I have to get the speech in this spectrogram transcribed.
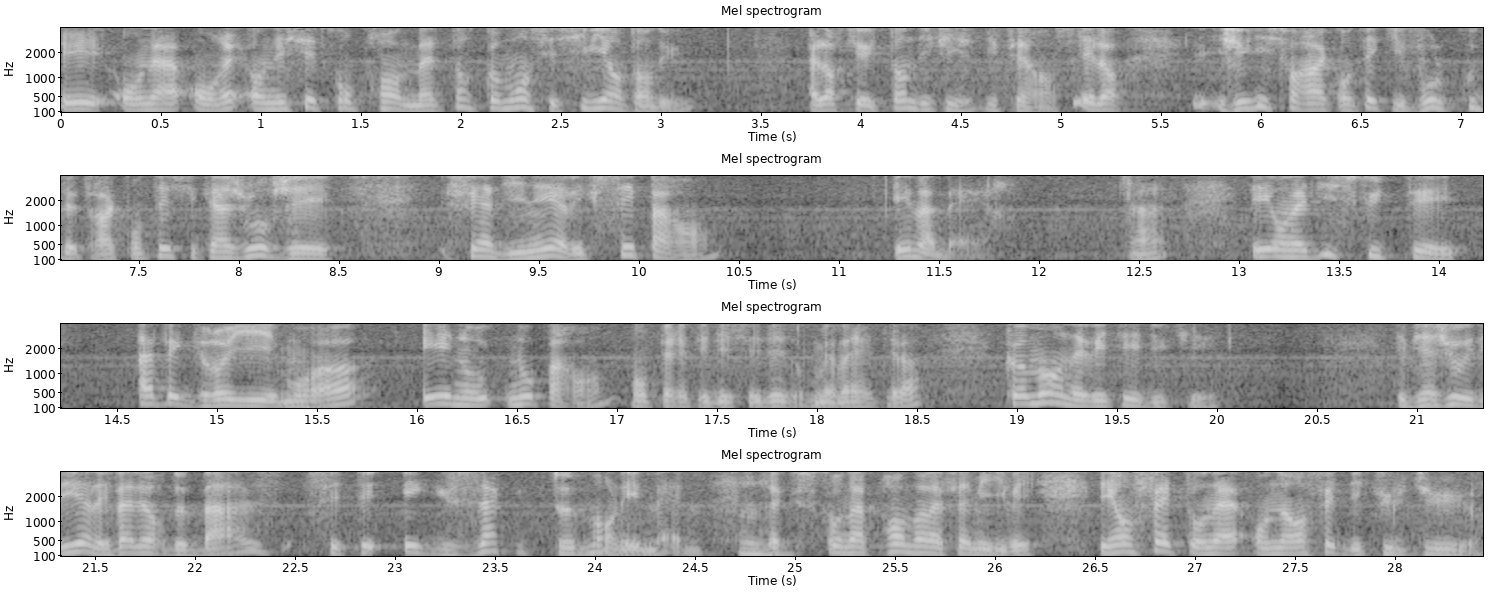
Et on a on, essaie de comprendre maintenant comment c'est si bien entendu, alors qu'il y a eu tant de différences. Et alors, j'ai une histoire à raconter qui vaut le coup d'être racontée. C'est qu'un jour, j'ai fait un dîner avec ses parents et ma mère. Hein. et on a discuté avec Greuilly et moi et nos, parents, mon père était décédé, donc ma mère était là, comment on avait été éduqués? Eh bien, je vais vous dire, les valeurs de base, c'était exactement les mêmes. Mhm. C'est ce qu'on apprend dans la famille. Et en fait, on a, on a en fait des cultures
